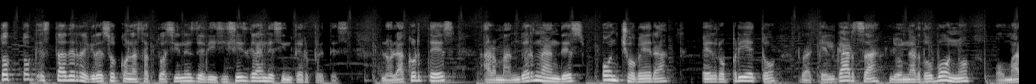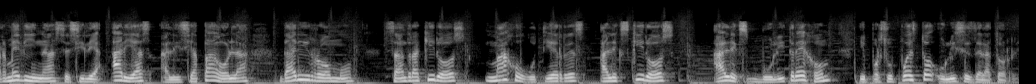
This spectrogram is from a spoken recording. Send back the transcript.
Tok Tok está de regreso con las actuaciones de 16 grandes intérpretes, Lola Cortés, Armando Hernández, Poncho Vera, Pedro Prieto, Raquel Garza, Leonardo Bono, Omar Medina, Cecilia Arias, Alicia Paola, Dari Romo, Sandra Quirós, Majo Gutiérrez, Alex Quirós, Alex Bully Trejo y por supuesto Ulises de la Torre,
